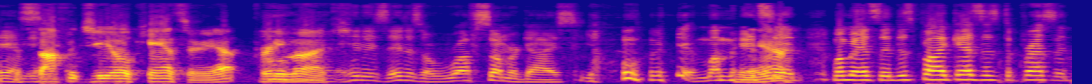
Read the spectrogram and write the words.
Damn, yeah. Esophageal cancer. Yep, pretty Oh, man, much. It is. It is a rough summer, guys. My man Yeah. said. My man said this podcast is depressing.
